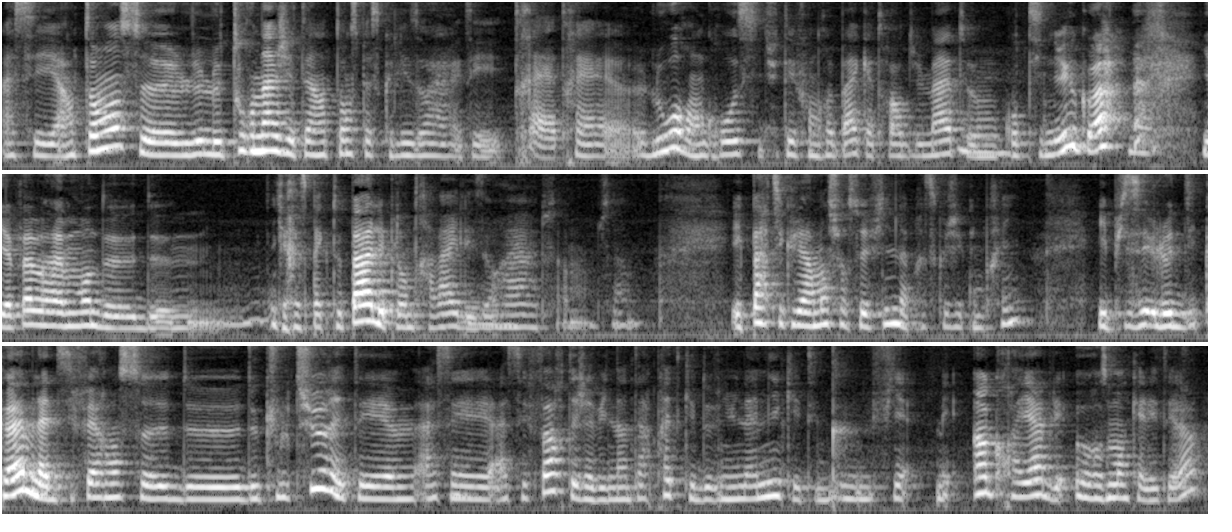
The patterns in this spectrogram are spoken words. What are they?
assez intense. Euh, Le, le tournage était intense parce que les horaires étaient très, très euh, lourds. En gros, si tu t'effondres pas à 4h du mat, Mhm. on continue, quoi. Ouais. Il n'y a pas vraiment de... de... Ils respectent pas les plans de travail, les horaires et tout ça. bon, ça. Et particulièrement sur ce film, d'après ce que j'ai compris. Et puis le, quand même, la différence de, de culture était euh, assez, assez forte. Et j'avais une interprète qui est devenue une amie, qui était une, une fille mais incroyable, et heureusement qu'elle était là.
